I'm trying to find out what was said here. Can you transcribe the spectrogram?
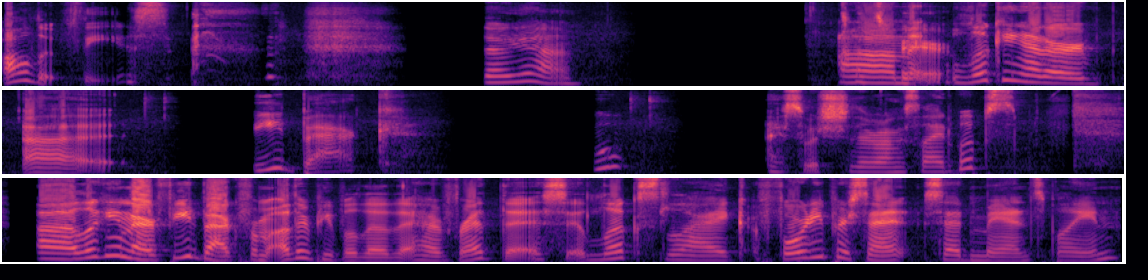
all of these. so yeah. That's um, fair. looking at our uh, feedback. I switched to the wrong slide. Whoops. Uh, looking at our feedback from other people though that have read this, it looks like forty percent said mansplain,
